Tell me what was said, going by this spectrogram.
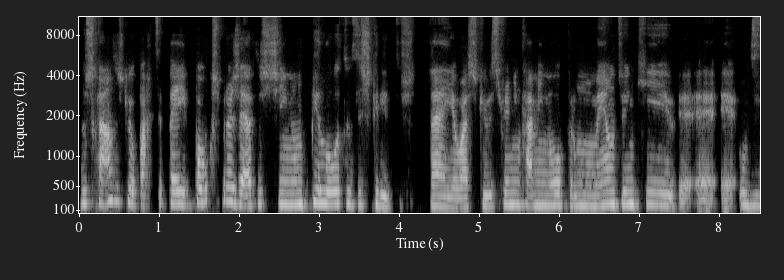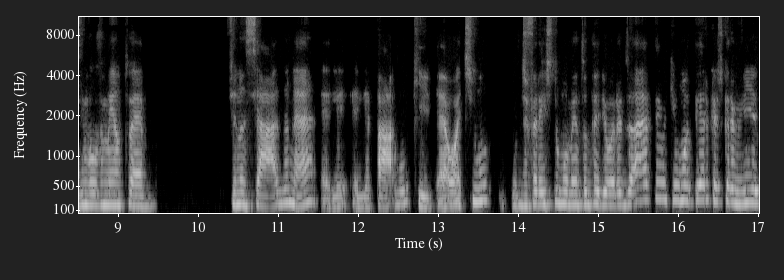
Nos casos que eu participei, poucos projetos tinham pilotos escritos. Né? E eu acho que o streaming caminhou para um momento em que é, é, é, o desenvolvimento é financiado, né? Ele, ele é pago, que é ótimo, diferente do momento anterior, eu disse, ah, tenho aqui um roteiro que eu escrevi,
